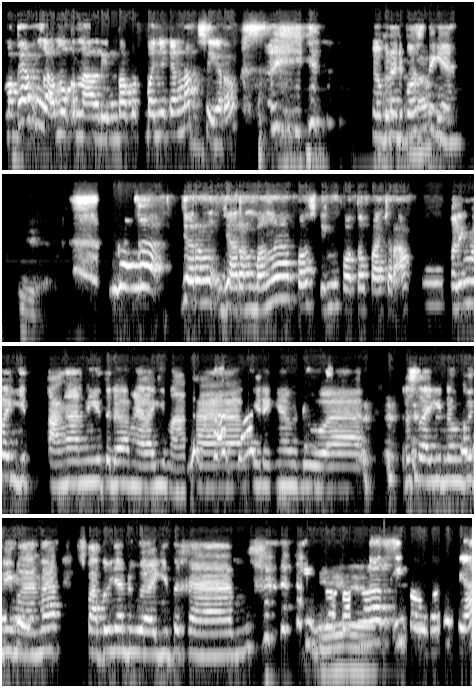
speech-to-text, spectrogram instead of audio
Makanya aku nggak mau kenalin, takut banyak yang naksir. Nggak pernah diposting ya? Iya. Enggak, enggak. Jarang, jarang banget posting foto pacar aku. Paling lagi tangan gitu doang ya, lagi makan, piringnya berdua. Terus lagi nunggu di mana, sepatunya dua gitu kan. Iya. banget. Ih, tahu banget ya.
